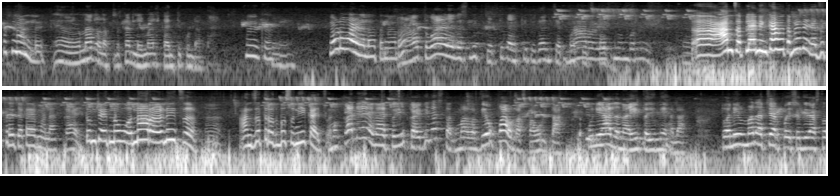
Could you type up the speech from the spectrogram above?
कुठून आणलंय? नारळातलं काढलंय मालकाने तिकडून आता. का? एवढं वाळलेलं होतं ना रे? आता वाळलेलंच निघते ती काय किती दोन चार एक नंबर आमचं प्लॅनिंग काय होतं माहिती आहे का जत्रेच्या टायमाला काय? तुमच्या इथनं नारळ न्यायचं हा. आणि जत्रेत बसून इकायचं. मग काय नाही नाही तो काय दिला असता मला देव पावला असता उलटा. कुणी आलं नाही इथं नेहाला तो नेऊन मला चार पैसे दिले असतो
